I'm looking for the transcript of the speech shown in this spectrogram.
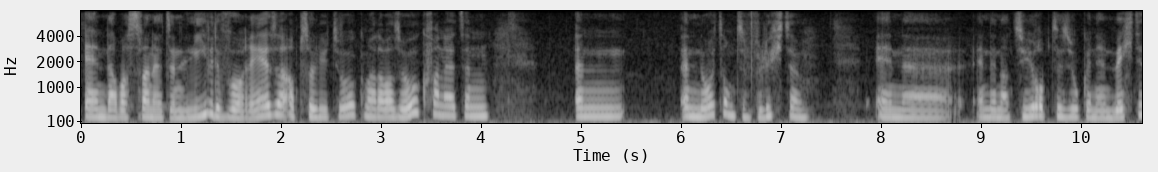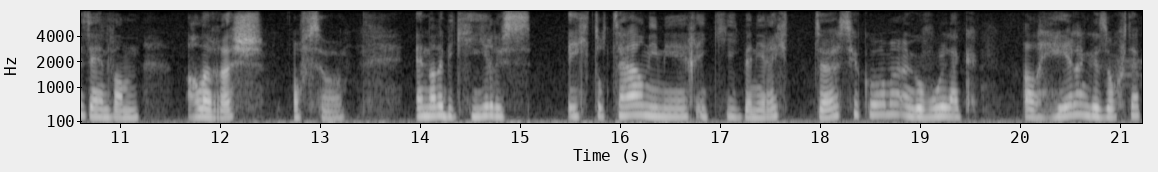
En dat was vanuit een liefde voor reizen, absoluut ook. Maar dat was ook vanuit een, een, een nood om te vluchten. En, uh, en de natuur op te zoeken en weg te zijn van alle rush of zo. En dat heb ik hier dus echt totaal niet meer. Ik, ik ben hier echt thuisgekomen. Een gevoel dat ik al heel lang gezocht heb,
